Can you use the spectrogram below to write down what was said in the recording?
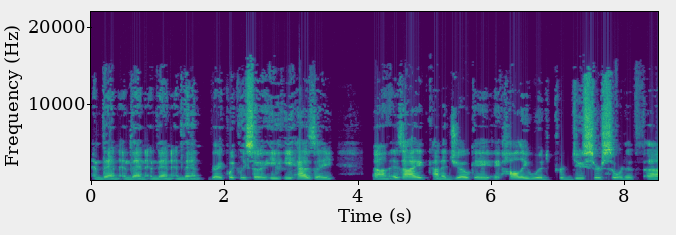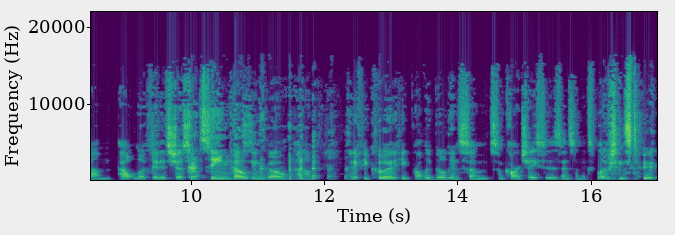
and then and then and then and then very quickly. So he he has a um, as I kind of joke, a, a Hollywood producer sort of um, outlook that it's just Cut scene, go. cutscene go. Um, and if he could, he'd probably build in some some car chases and some explosions too.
